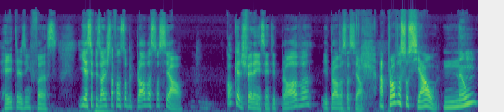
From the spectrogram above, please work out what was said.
haters em fãs. E esse episódio a gente tá falando sobre prova social. Qual que é a diferença entre prova e prova social? A prova social não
